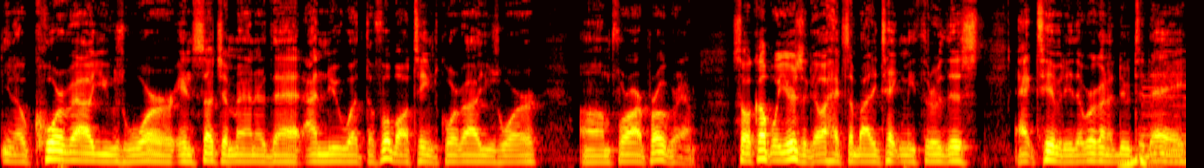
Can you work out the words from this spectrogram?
you know core values were in such a manner that i knew what the football team's core values were um, for our program. So a couple years ago i had somebody take me through this activity that we're going to do today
